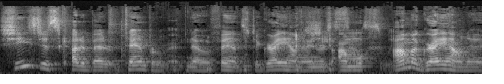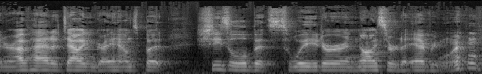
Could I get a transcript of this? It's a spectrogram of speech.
She's just got a better temperament. No offense to greyhound owners. I'm so. I'm a greyhound owner. I've had Italian greyhounds, but she's a little bit sweeter and nicer to everyone.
